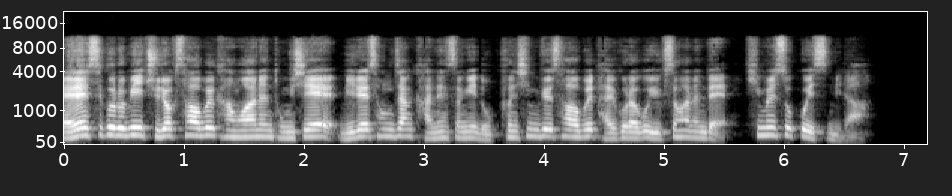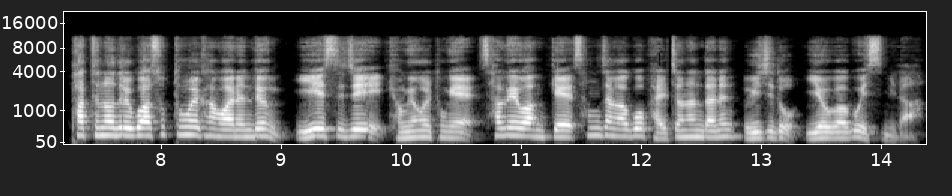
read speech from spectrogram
LS그룹이 주력 사업을 강화하는 동시에 미래 성장 가능성이 높은 신규 사업을 발굴하고 육성하는 데 힘을 쏟고 있습니다. 파트너들과 소통을 강화하는 등 ESG 경영을 통해 사회와 함께 성장하고 발전한다는 의지도 이어가고 있습니다.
